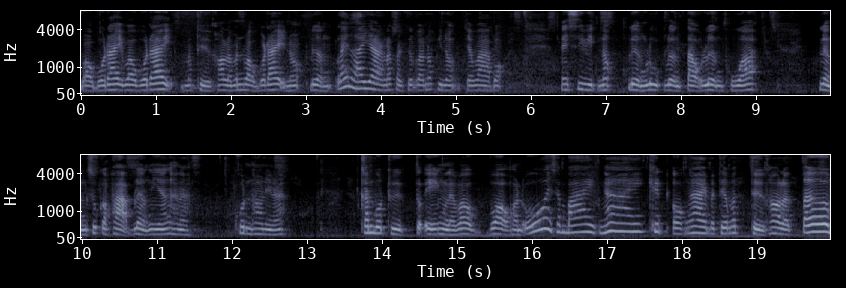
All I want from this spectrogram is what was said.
เว้าบ่ได้เว้าบ่ได้มาถือเขาแล้วมันเว้าบ่ได้เนาะเรื่องหลายๆอย่างนะข่อยคิดว่าเนาะพี่น้องจะว่าบ่ในชีวิตเนาะเรื่องลูกเรื่องเต่าเรื่องผัว เรื่องสุขภาพเรื่องอีหยังนนะคนเฮานี่นะคันบ่ถือตัวเองแหละว่าเว้าหันโอ้ยสบายง่ายคิดออกง่ายบัดเทื่อมาถือเข้าแล้วเติม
